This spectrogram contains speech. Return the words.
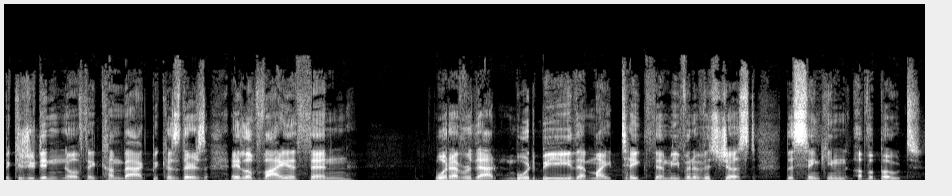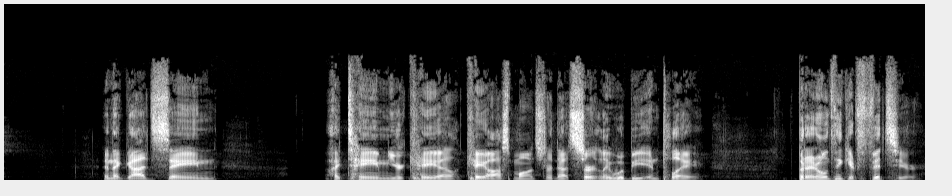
because you didn't know if they'd come back because there's a Leviathan, whatever that would be, that might take them, even if it's just the sinking of a boat. And that God's saying, I tame your chaos monster. That certainly would be in play. But I don't think it fits here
